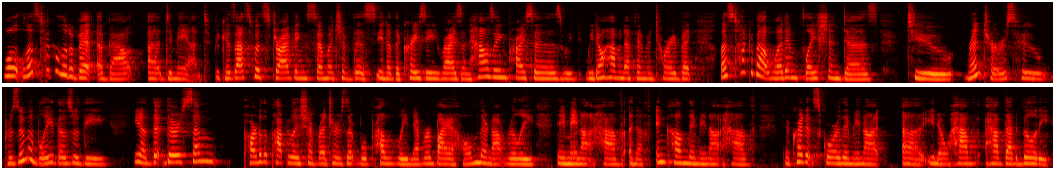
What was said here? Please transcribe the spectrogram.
Well, let's talk a little bit about uh, demand because that's what's driving so much of this. You know, the crazy rise in housing prices. We we don't have enough inventory, but let's talk about what inflation does to renters who presumably those are the you know th- there's some part of the population of renters that will probably never buy a home. They're not really, they may not have enough income. They may not have their credit score. They may not uh, you know, have have that ability.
